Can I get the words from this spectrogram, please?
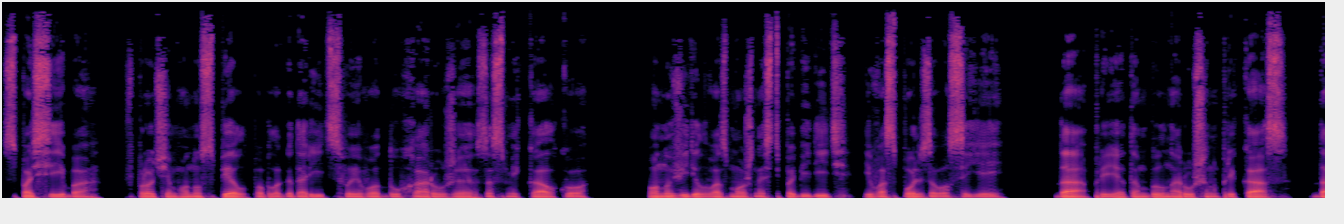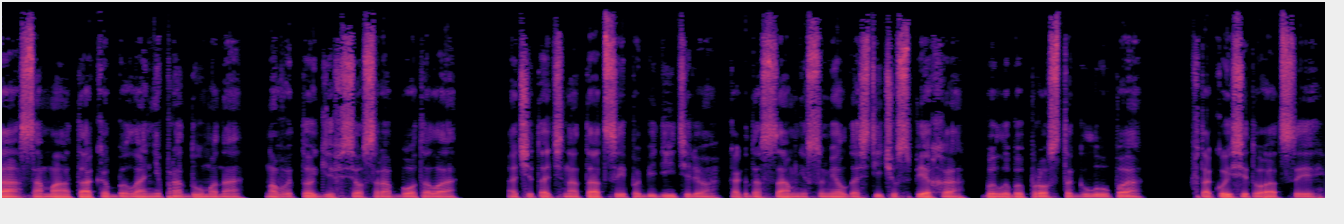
«Спасибо». Впрочем, он успел поблагодарить своего духа оружия за смекалку. Он увидел возможность победить и воспользовался ей. Да, при этом был нарушен приказ. Да, сама атака была не продумана, но в итоге все сработало. А читать нотации победителю, когда сам не сумел достичь успеха, было бы просто глупо. В такой ситуации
